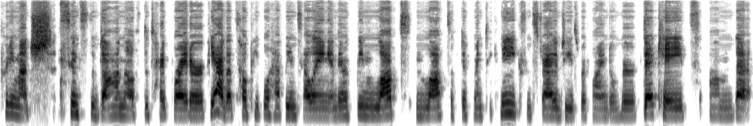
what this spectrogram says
pretty much since the dawn of the typewriter. Yeah, that's how people have been selling. And there have been lots and lots of different techniques and strategies refined over decades um, that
